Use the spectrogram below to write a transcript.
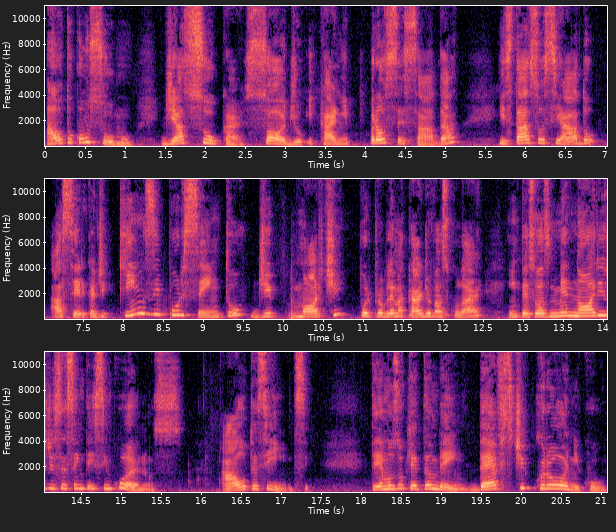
Alto consumo de açúcar, sódio e carne processada está associado a cerca de 15% de morte por problema cardiovascular em pessoas menores de 65 anos. Alto esse índice. Temos o que também? Déficit crônico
